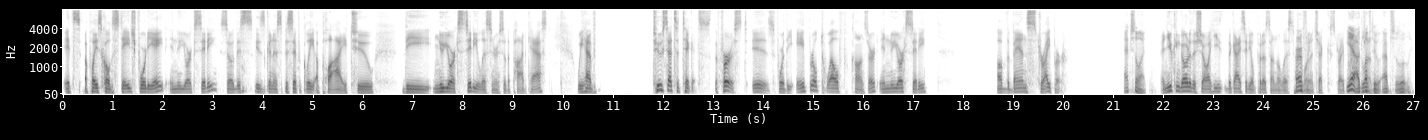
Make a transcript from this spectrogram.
It's a place called Stage 48 in New York City. So this is going to specifically apply to the New York City listeners of the podcast. We have two sets of tickets. The first is for the April 12th concert in New York City of the band Stryper. Excellent. And you can go to the show. He, the guy said he'll put us on the list if you want to check Stryper. Yeah, I'd love John. to. Absolutely.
